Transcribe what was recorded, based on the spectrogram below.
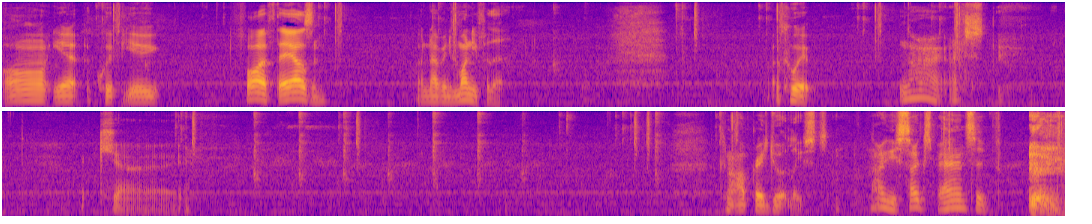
Oh, yeah, equip you. 5,000. I don't have any money for that. Equip. No, I just... Okay. Can I upgrade you at least? No, you're so expensive. it's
